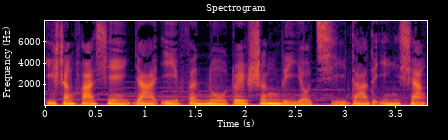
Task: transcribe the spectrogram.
医生发现压抑愤怒对生理有极大的影响。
